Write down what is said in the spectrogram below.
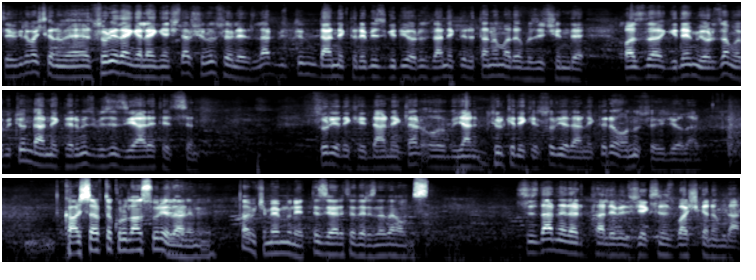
Sevgili başkanım, e, Suriye'den gelen gençler şunu söylediler. Bütün derneklere biz gidiyoruz. Dernekleri tanımadığımız için de fazla gidemiyoruz ama bütün derneklerimiz bizi ziyaret etsin. Suriye'deki dernekler, o, yani Türkiye'deki Suriye dernekleri onu söylüyorlar. Karşı tarafta kurulan Suriye Derneği mi? Tabii ki memnuniyetle ziyaret ederiz. Neden olmasın? Sizler neler talep edeceksiniz başkanımdan?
